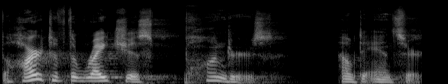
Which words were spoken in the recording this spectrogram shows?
"The heart of the righteous ponders how to answer,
